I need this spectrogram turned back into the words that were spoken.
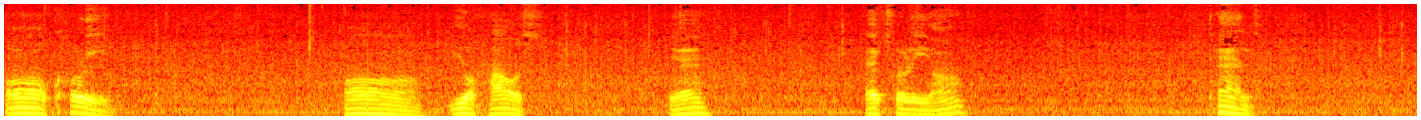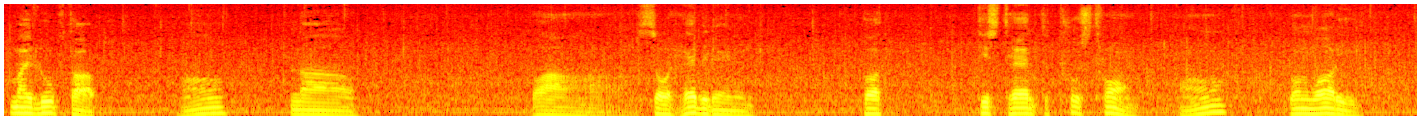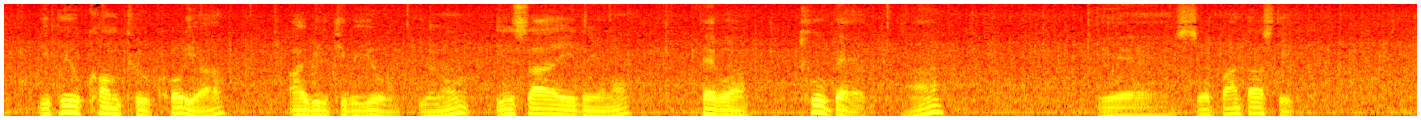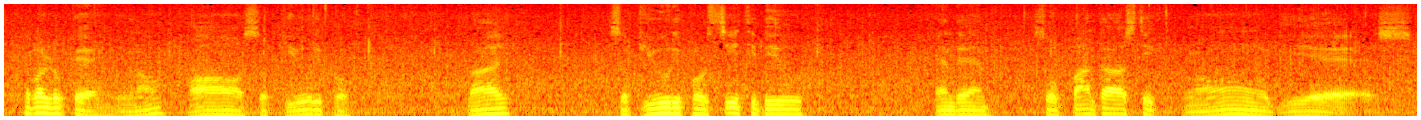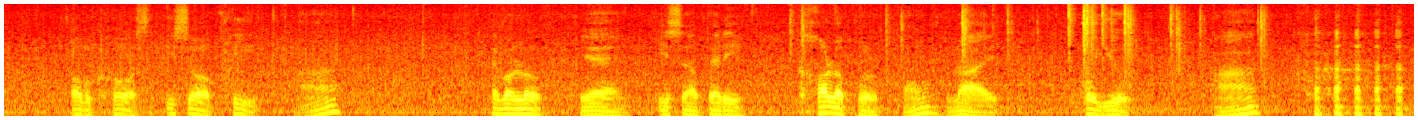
Oh, Coley. Oh, your house. Yeah. Actually, huh? Tent. My rooftop. Huh? Now. Wow, so heavy raining. But this tent too strong. Huh? Don't worry. If you come to Korea, I will give you, you know, inside, you know, have a two bed. Huh? Yeah, so fantastic. Have a look there, you know. Oh, so beautiful. Right? So beautiful city view. And then so fantastic. Oh, yes. Of course, it's so free. Huh? Have a look. Yeah, it's a very colorful huh? light for you. Huh?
